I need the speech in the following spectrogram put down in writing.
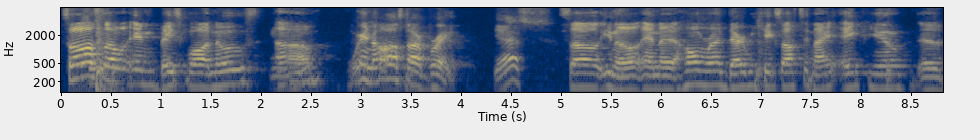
So also in baseball news, mm-hmm. um, we're in the All Star break. Yes. So you know, and the home run derby kicks off tonight, 8 p.m. Uh,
